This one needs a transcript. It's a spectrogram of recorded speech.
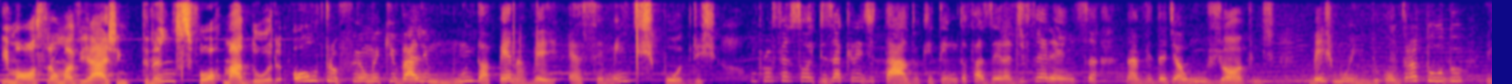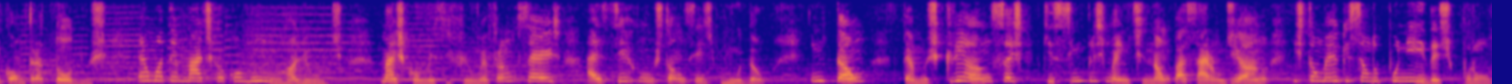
e mostra uma viagem transformadora. Outro filme que vale muito a pena ver é Sementes Podres. Um professor desacreditado que tenta fazer a diferença na vida de alguns jovens, mesmo indo contra tudo e contra todos. É uma temática comum em Hollywood, mas como esse filme é francês, as circunstâncias mudam. Então, temos crianças que simplesmente não passaram de ano e estão meio que sendo punidas por um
